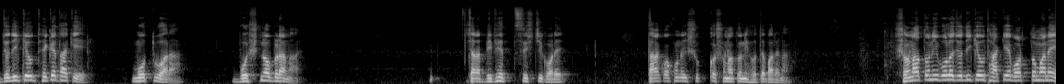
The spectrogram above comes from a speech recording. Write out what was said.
যদি কেউ থেকে থাকে, মতুয়ারা, বৈষ্ণবরা নয়। যারা বিভেদ সৃষ্টি করে, তারা কখনোই সূক্ষ্ম সনাতনী হতে পারে না। সনাতনী বলে যদি কেউ থাকে বর্তমানে,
